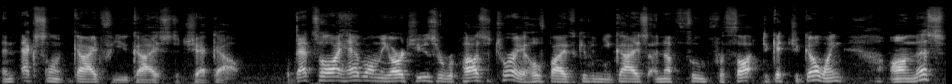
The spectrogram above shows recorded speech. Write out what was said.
an excellent guide for you guys to check out. But that's all I have on the Arch user repository. I hope I've given you guys enough food for thought to get you going on this.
